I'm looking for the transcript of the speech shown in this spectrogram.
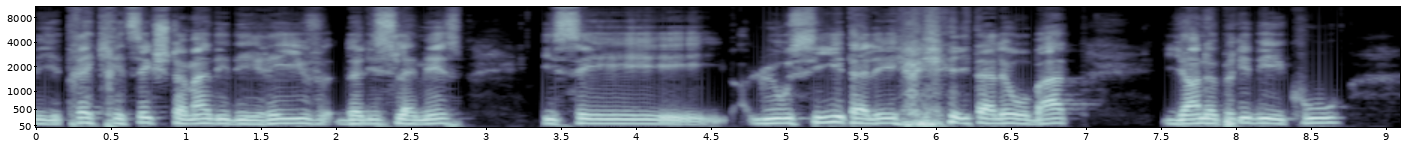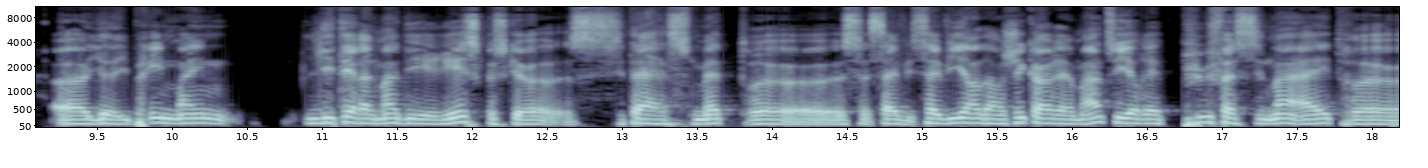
mais il est très critique justement des dérives de l'islamisme. Il s'est, lui aussi est allé, est allé au bat. Il en a pris des coups. Euh, il a pris même littéralement des risques parce que c'était à se mettre euh, sa, sa vie- sa vie en danger carrément. Tu sais, il aurait pu facilement être euh,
